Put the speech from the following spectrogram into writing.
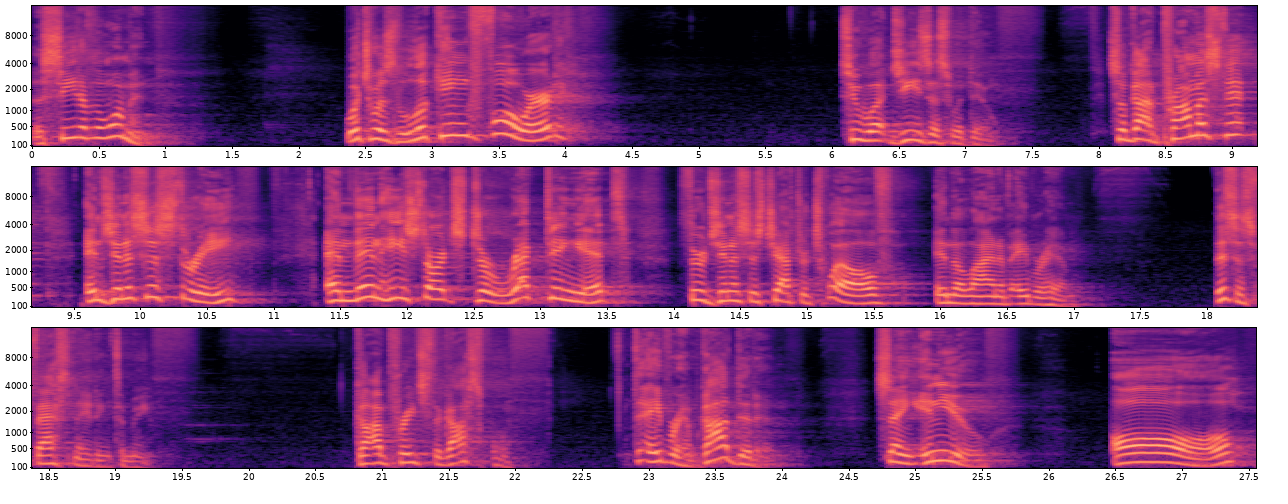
The seed of the woman, which was looking forward to what Jesus would do. So God promised it in Genesis 3, and then he starts directing it through Genesis chapter 12 in the line of Abraham. This is fascinating to me. God preached the gospel to Abraham. God did it, saying, In you, all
